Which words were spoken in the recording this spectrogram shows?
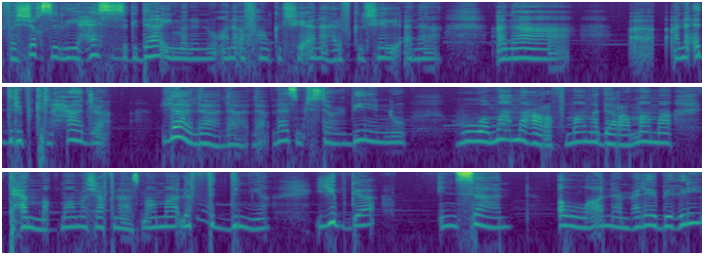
فالشخص اللي يحسسك دائما إنه أنا أفهم كل شيء أنا أعرف كل شيء أنا أنا أنا أدري بكل حاجة. لا لا لا لا. لازم تستوعبين إنه هو مهما عرف مهما درى مهما تعمق مهما شاف ناس مهما لف الدنيا يبقى إنسان الله أنعم عليه بعلم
